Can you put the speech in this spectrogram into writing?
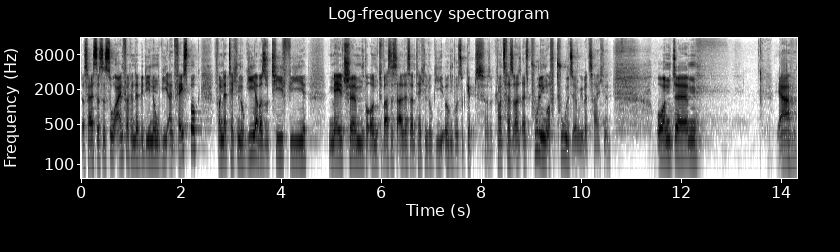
Das heißt, es ist so einfach in der Bedienung wie ein Facebook, von der Technologie aber so tief wie Mailchimp und was es alles an Technologie irgendwo so gibt. Also kann man es als Pooling of Tools irgendwie bezeichnen. Und ähm, ja,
